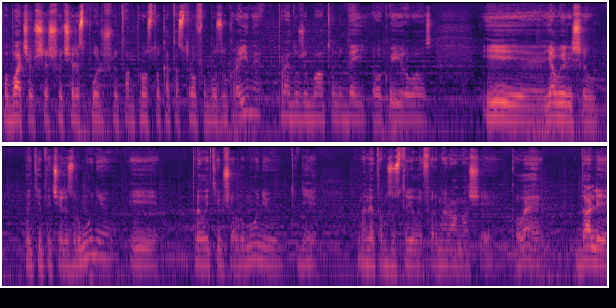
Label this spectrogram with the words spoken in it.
побачивши, що через Польщу там просто катастрофа, бо з України дуже багато людей евакуювалось. І я вирішив летіти через Румунію. І прилетівши в Румунію, тоді мене там зустріли фермера наші колеги. Далі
